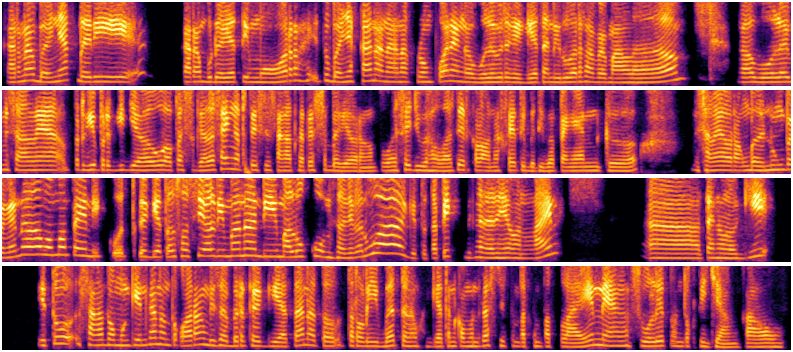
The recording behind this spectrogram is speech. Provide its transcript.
Karena banyak dari karena budaya timur itu banyak kan anak-anak perempuan yang nggak boleh berkegiatan di luar sampai malam, nggak boleh misalnya pergi-pergi jauh apa segala. Saya ngerti sih sangat ngerti sebagai orang tua. Saya juga khawatir kalau anak saya tiba-tiba pengen ke misalnya orang Bandung pengen ah mama pengen ikut kegiatan sosial di mana di Maluku misalnya kan wah gitu tapi dengan adanya online uh, teknologi itu sangat memungkinkan untuk orang bisa berkegiatan atau terlibat dalam kegiatan komunitas di tempat-tempat lain yang sulit untuk dijangkau.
